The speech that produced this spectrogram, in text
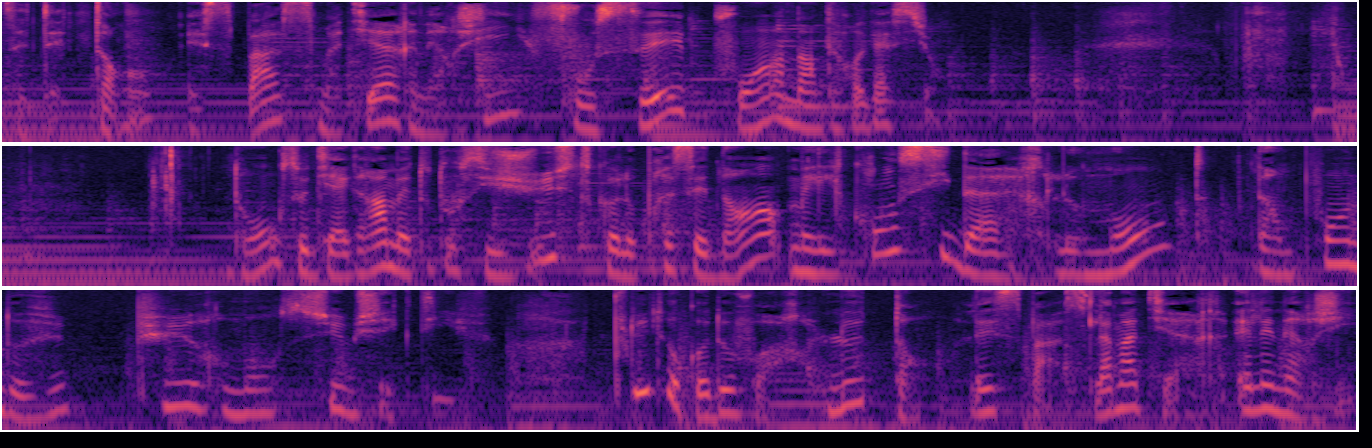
C'était temps, espace, matière, énergie, fossé, point d'interrogation. Donc ce diagramme est tout aussi juste que le précédent, mais il considère le monde d'un point de vue purement subjectif plutôt que de voir le temps, l'espace, la matière et l'énergie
